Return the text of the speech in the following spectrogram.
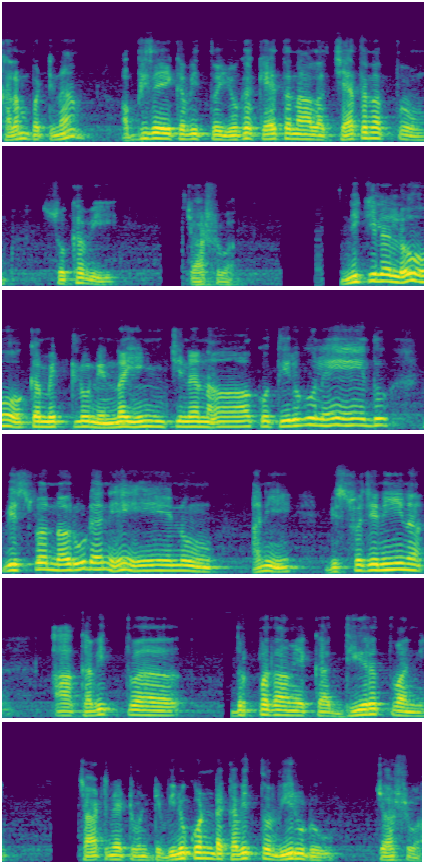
కలం పట్టిన అభ్యుదయ కవిత్వ యుగ కేతనాల చేతనత్వం సుఖవి జాషువ. నిఖిల లోకమెట్లు నిర్ణయించిన నాకు తిరుగులేదు విశ్వనరుడనేను అని విశ్వజనీన ఆ కవిత్వ దృక్పథం యొక్క ధీరత్వాన్ని చాటినటువంటి వినుకొండ కవిత్వ వీరుడు జాషువా.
